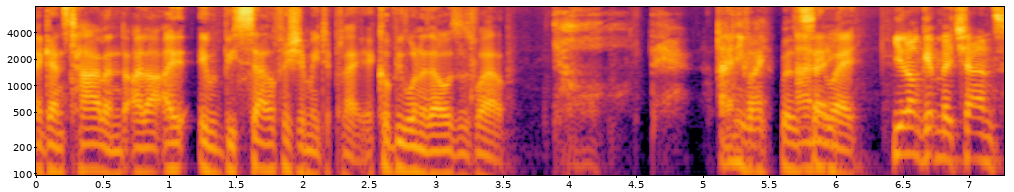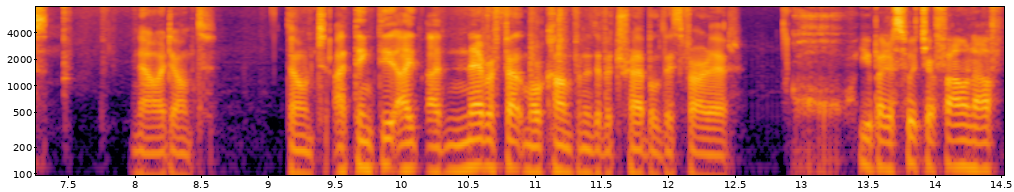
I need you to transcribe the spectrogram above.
against Haaland. I, I, it would be selfish of me to play. It could be one of those as well." There. anyway, we'll see. Anyway. say you don't give him a chance. No, I don't. Don't. I think the, I, I've never felt more confident of a treble this far out. You better switch your phone off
